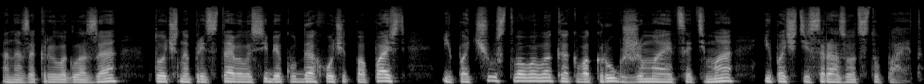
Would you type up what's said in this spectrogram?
Она закрыла глаза, точно представила себе, куда хочет попасть, и почувствовала, как вокруг сжимается тьма и почти сразу отступает.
